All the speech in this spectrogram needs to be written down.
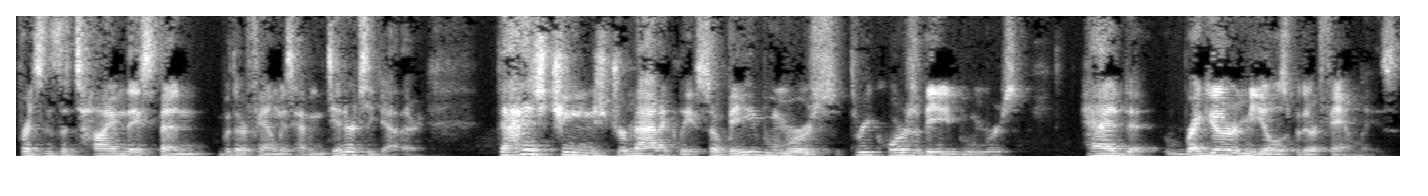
for instance, the time they spend with their families having dinner together, that has changed dramatically. So baby boomers, three quarters of baby boomers had regular meals with their families.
